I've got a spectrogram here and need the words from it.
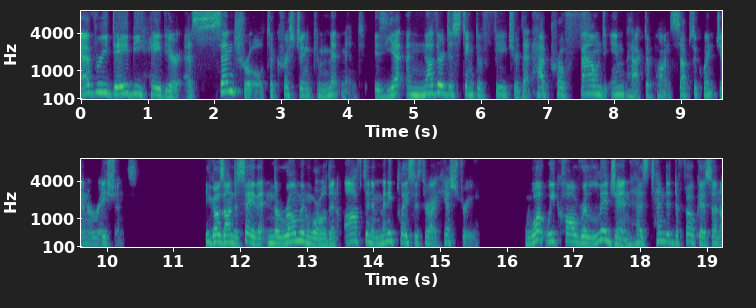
everyday behavior as central to Christian commitment is yet another distinctive feature that had profound impact upon subsequent generations. He goes on to say that in the Roman world, and often in many places throughout history, what we call religion has tended to focus on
